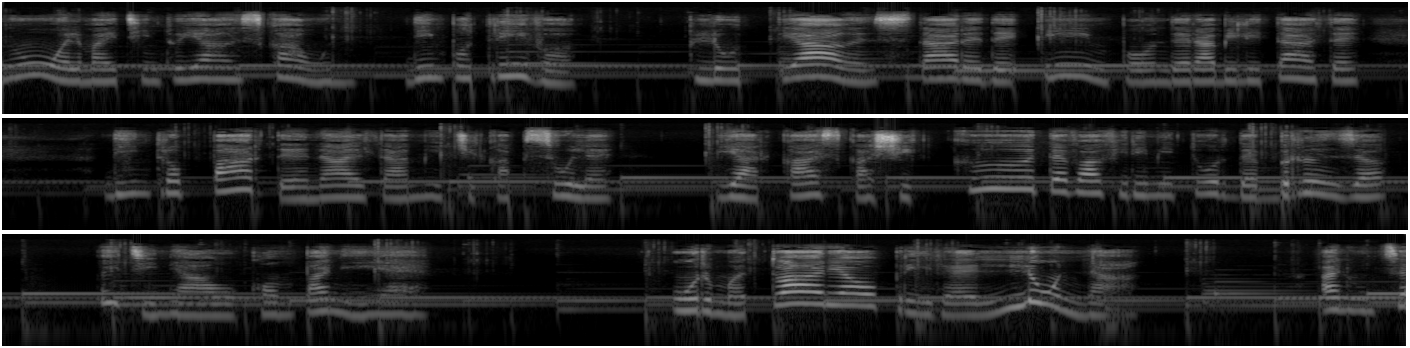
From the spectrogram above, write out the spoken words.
nu îl mai țintuia în scaun, din potrivă, plutea în stare de imponderabilitate dintr-o parte în alta a micii capsule, iar casca și câteva firimituri de brânză îi țineau companie. Următoarea oprire, luna, anunță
